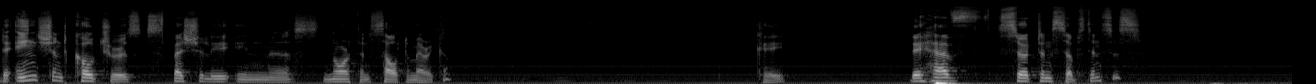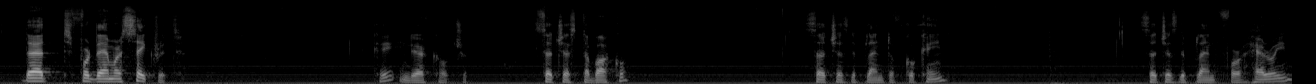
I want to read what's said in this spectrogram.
the ancient cultures, especially in uh, North and South America, okay, they have certain substances that for them are sacred, okay, in their culture, such as tobacco, such as the plant of cocaine, such as the plant for heroin,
